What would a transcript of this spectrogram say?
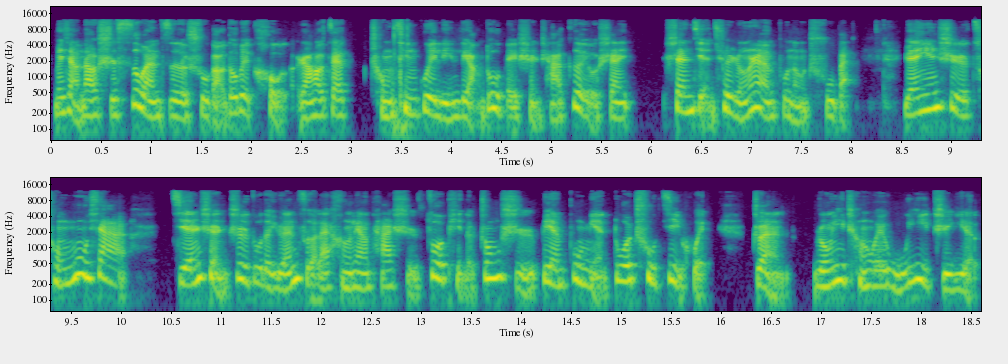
没想到十四万字的书稿都被扣了，然后在重庆、桂林两度被审查，各有删删减，却仍然不能出版。原因是从目下检审制度的原则来衡量它时，作品的忠实便不免多处忌讳，转。容易成为无意之业了，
